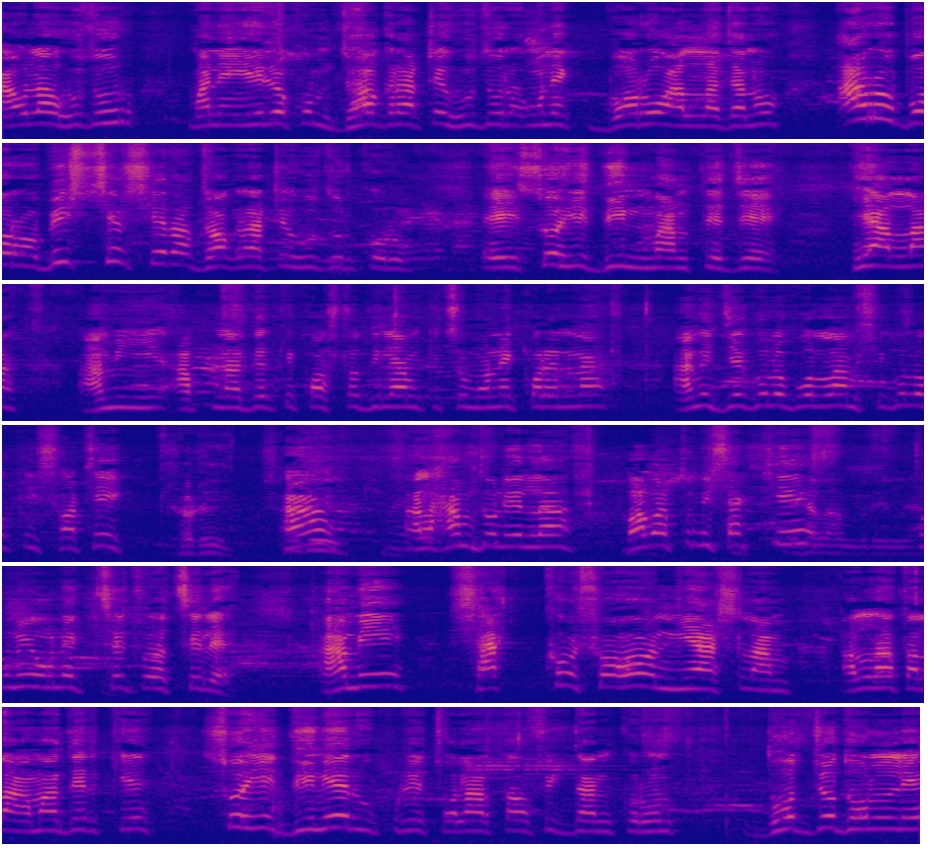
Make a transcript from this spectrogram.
কাউলা হুজুর মানে এরকম ঝগড়াটে হুজুর অনেক বড়, আল্লাহ জানো আরও বড় বিশ্বের সেরা ঝগড়াটে হুজুর করুক। এই শহীদ দিন মানতে যে হে আল্লাহ আমি আপনাদেরকে কষ্ট দিলাম কিছু মনে করেন না। আমি যেগুলো বললাম সেগুলো কি সঠিক? হ্যাঁ? আলহামদুলিল্লাহ। বাবা তুমি সাক্ষী? তুমি অনেক ছিলে। আমি সাক্ষ্য সহ নিয়ে আসলাম। আল্লাহ তালা আমাদেরকে সহি দিনের উপরে চলার তৌফিক দান করুন। ধৈর্য ধরলে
